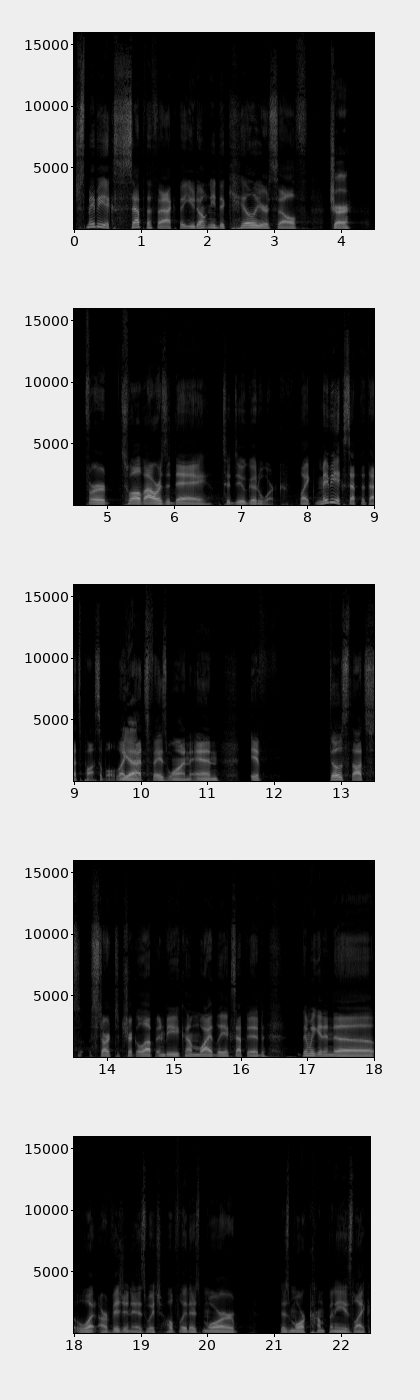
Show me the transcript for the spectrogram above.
just maybe accept the fact that you don't need to kill yourself sure. for 12 hours a day to do good work. Like, maybe accept that that's possible. Like, Yeah. that's phase one. And if those thoughts start to trickle up and become widely accepted, then we get into what our vision is, which hopefully there's more there's more companies like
